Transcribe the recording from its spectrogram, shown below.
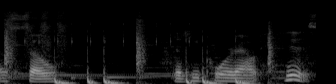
us so that He poured out His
